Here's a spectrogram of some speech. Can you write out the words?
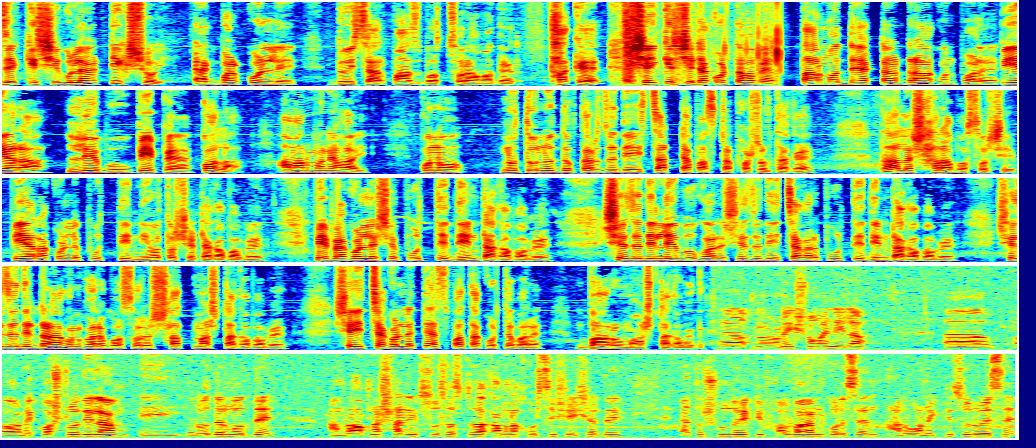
যে কৃষিগুলা টিকসই একবার করলে দুই, চার, পাঁচ বছর আমাদের থাকে, সেই কৃষিটা করতে হবে। তার মধ্যে একটা ড্রাগন পড়ে, পেয়ারা, লেবু, পেঁপে, কলা। আমার মনে হয় কোনো নতুন উদ্যোক্তার যদি এই চারটা, পাঁচটা ফসল থাকে, তাহলে সারা বছর সে পেয়ারা করলে প্রতি নিয়ত সে টাকা পাবে, পেঁপা করলে সে প্রতিদিন টাকা পাবে। সে যদি লেবু করে, সে যদি ইচ্ছা করে প্রতিদিন টাকা পাবে। সে যদি ড্রাগন করে, বছরে সাত মাস টাকা পাবে। সে ইচ্ছা করলে তেজপাতা করতে পারে, বারো মাস টাকা পাবে। আপনার অনেক সময় নিলাম। অনেক কষ্ট দিলাম এই রোদের মধ্যে। আমরা আপনার শারীরিক সুস্বাস্থ্যতা কামনা করছি, সেই সাথে এত সুন্দর একটি ফল বাগান করেছেন আরও অনেক কিছু রয়েছে।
